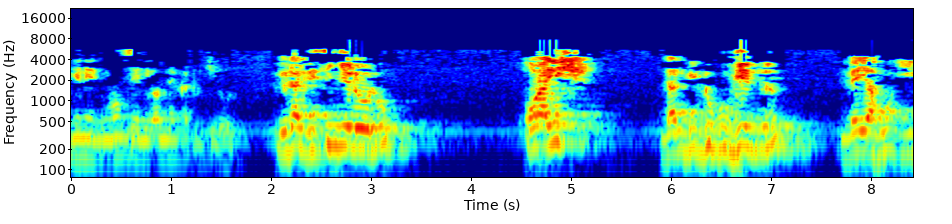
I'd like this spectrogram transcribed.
ñeneen ñi moom seen yoon nekkatul ci loolu ñu dal di signé loolu quraish dal di dugg génn ba yahud yi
